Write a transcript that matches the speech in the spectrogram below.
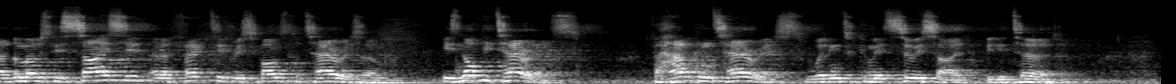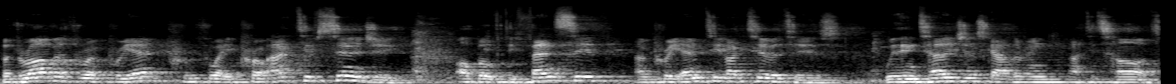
that the most decisive and effective response to terrorism is not deterrence, for how can terrorists willing to commit suicide be deterred? but rather through a, through a proactive synergy of both defensive and preemptive activities with intelligence gathering at its heart.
